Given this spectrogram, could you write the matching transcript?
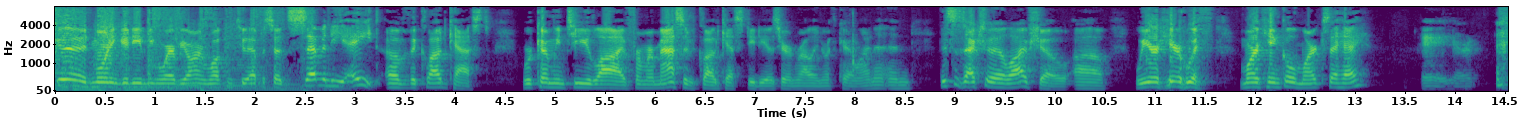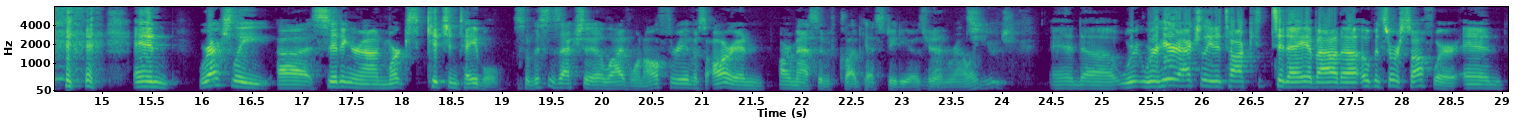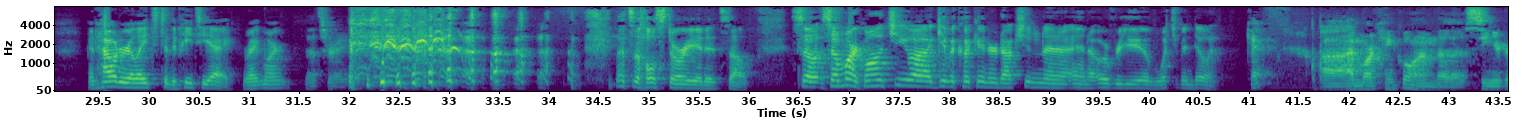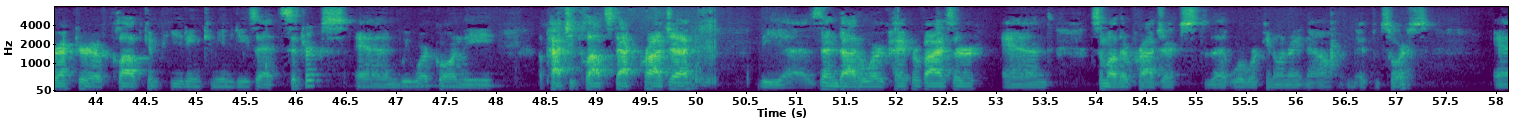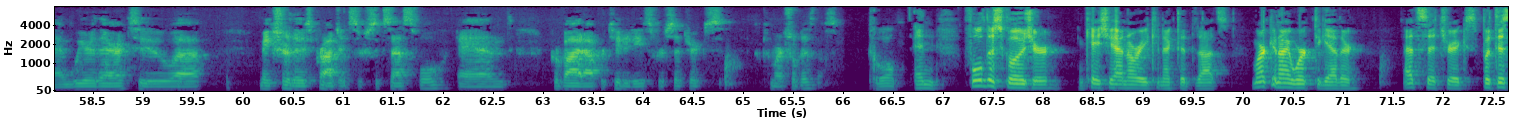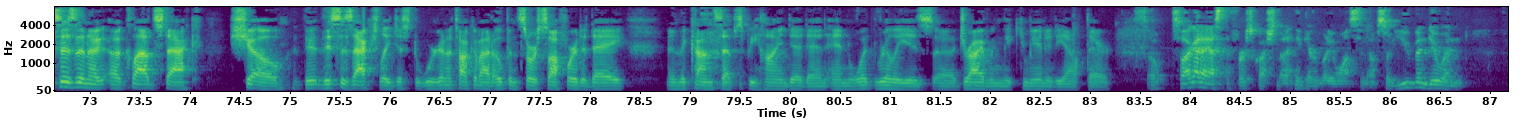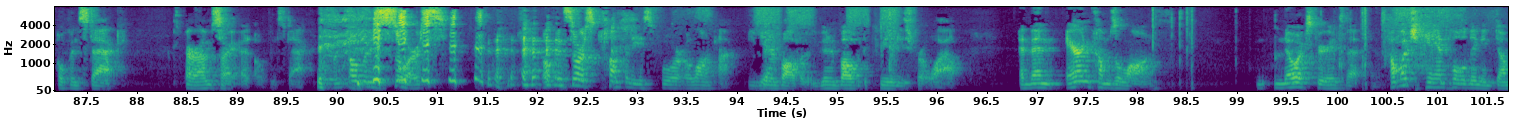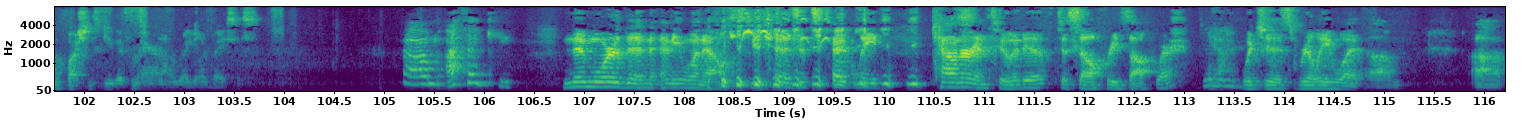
Good morning, good evening, wherever you are, and welcome to episode 78 of the Cloudcast. We're coming to you live from our massive Cloudcast studios here in Raleigh, North Carolina, and this is actually a live show. Uh, we are here with Mark Hinkle. Mark, say hey. Hey, Aaron. and we're actually uh, sitting around Mark's kitchen table. So this is actually a live one. All three of us are in our massive Cloudcast studios here in Raleigh. It's huge. And uh, we're, we're here actually to talk today about uh, open source software and and how it relates to the PTA, right, Mark? That's right. That's the whole story in itself. So, so Mark, why don't you uh, give a quick introduction and, and, an overview of what you've been doing? Okay. Uh, I'm Mark Hinkle. I'm the Senior Director of Cloud Computing Communities at Citrix, and we work on the Apache Cloud Stack project, the uh, Xen.org hypervisor, and some other projects that we're working on right now in open source and we are there to uh, make sure those projects are successful and provide opportunities for Citrix commercial business. Cool. And full disclosure, in case you hadn't already connected the dots, Mark and I work together at Citrix, but this isn't a, a cloud stack show. This is actually just we're going to talk about open source software today and the concepts behind it and, and what really is uh, driving the community out there. So, so I got to ask the first question that I think everybody wants to know. So you've been doing OpenStack, or I'm sorry, uh, OpenStack, open source, open source companies for a long time. You've been involved with it. You've been involved with the communities for a while, and then Aaron comes along. No experience that. How much hand holding and dumb questions do you get from Aaron on a regular basis? Um, I think no more than anyone else because it's totally counterintuitive to sell free software, Yeah. which is really what um, uh,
